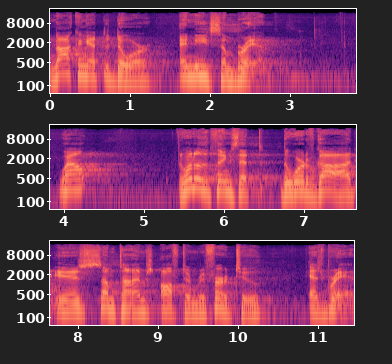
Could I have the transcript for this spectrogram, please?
knocking at the door, and needs some bread. Well, one of the things that the Word of God is sometimes often referred to as bread.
